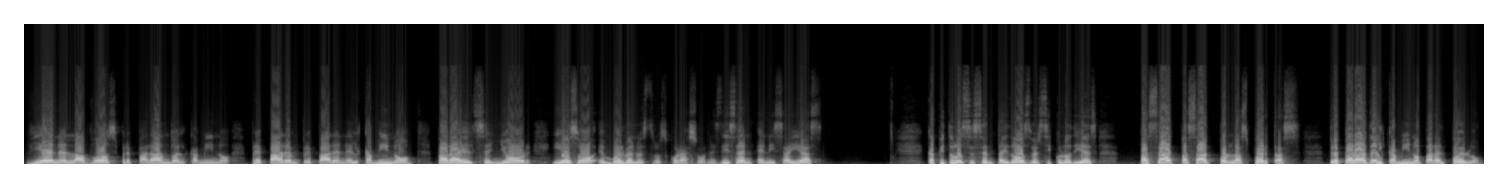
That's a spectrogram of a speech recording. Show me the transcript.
viene la voz preparando el camino. Preparen, preparen el camino para el Señor. Y eso envuelve nuestros corazones. Dicen en Isaías capítulo 62, versículo 10, Pasad, pasad por las puertas, preparad el camino para el pueblo,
